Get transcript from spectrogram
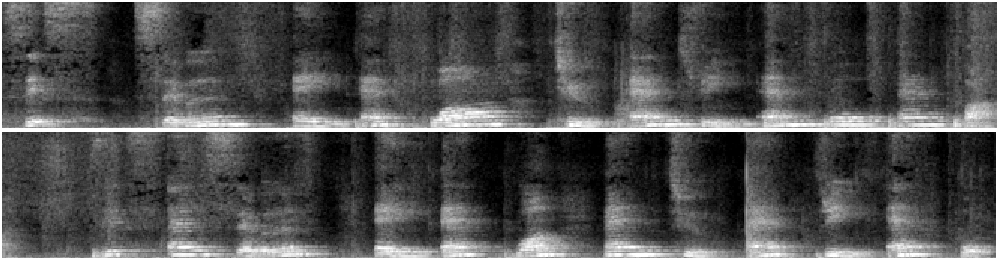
6 7 8 and 1 2 and 3 and 4 and 5 6 and 7 8 and 1 and 2 and 3 and 4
